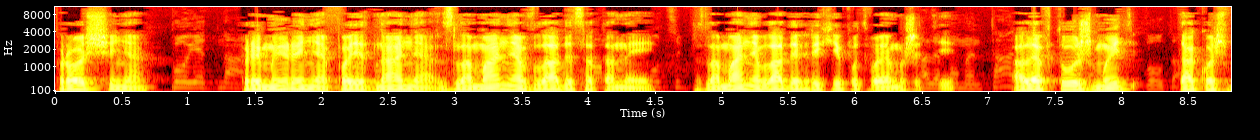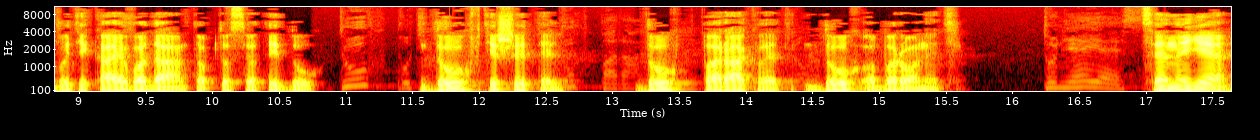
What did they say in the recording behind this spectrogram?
прощення, примирення, поєднання, зламання влади сатани, зламання влади гріхів у твоєму житті. Але в ту ж мить також витікає вода, тобто Святий Дух, Дух Втішитель, Дух Параклет, Дух Оборонець. Це не є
